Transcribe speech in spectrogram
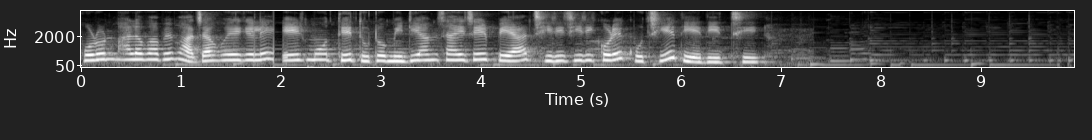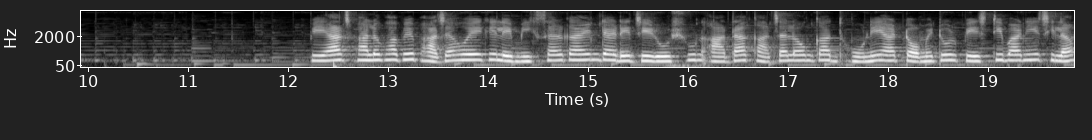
ফোড়ন ভালোভাবে ভাজা হয়ে গেলে এর মধ্যে দুটো মিডিয়াম সাইজের পেঁয়াজ ঝিরিঝিরি করে কুচিয়ে দিয়ে দিচ্ছি। পেঁয়াজ ভালোভাবে ভাজা হয়ে গেলে মিক্সার গ্রাইন্ডারে যে রসুন, আদা, কাঁচা লঙ্কা, ধনে আর টমেটোর পেস্টটি বানিয়েছিলাম,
